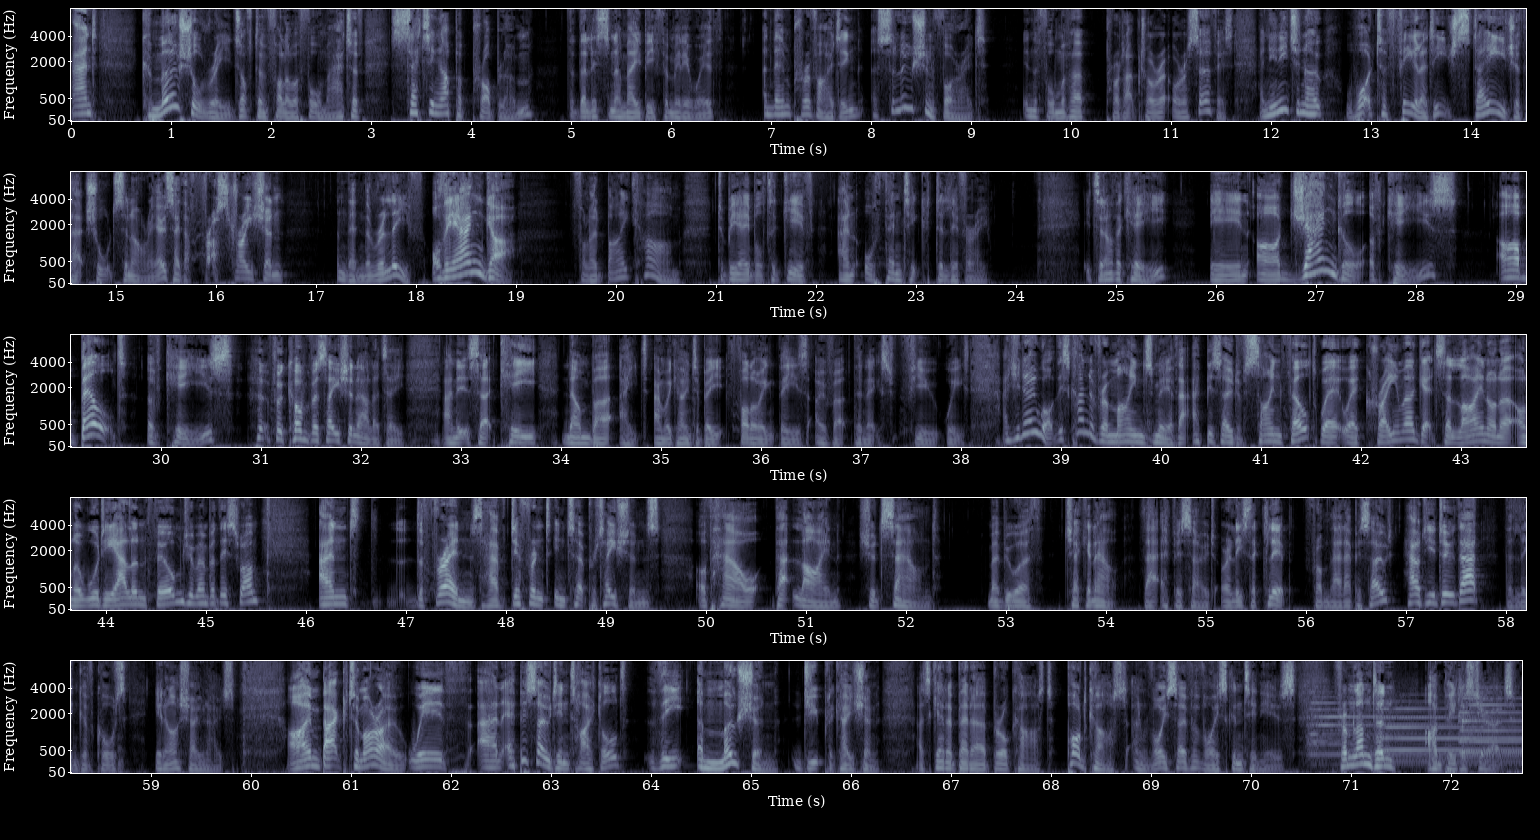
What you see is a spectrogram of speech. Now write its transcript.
And commercial reads often follow a format of setting up a problem that the listener may be familiar with and then providing a solution for it in the form of a product or a, or a service. And you need to know what to feel at each stage of that short scenario, say the frustration and then the relief or the anger, followed by calm, to be able to give an authentic delivery. It's another key in our jangle of keys, our belt of keys for conversationality. And it's uh, key number eight. And we're going to be following these over the next few weeks. And you know what? This kind of reminds me of that episode of Seinfeld where, where Kramer gets a line on a, on a Woody Allen film. Do you remember this one? And the friends have different interpretations of how that line should sound. Maybe worth checking out that episode, or at least a clip from that episode. How do you do that? The link, of course, in our show notes. I'm back tomorrow with an episode entitled The Emotion Duplication as Get a Better Broadcast, Podcast, and Voiceover Voice continues. From London, I'm Peter Stewart.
